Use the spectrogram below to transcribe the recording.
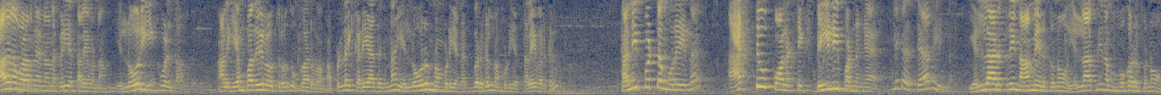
ஆதரவாளர்னா என்னென்ன பெரிய தலைவனா? எல்லோரும் ஈக்குவல் தான். நாளைக்கு என் பதவியில் ஒருத்தர் வந்து உட்காருவாங்க. அப்படிலாம் கிடையாதுங்கன்னா எல்லோரும் நம்முடைய நண்பர்கள் நம்முடைய தலைவர்கள். தனிப்பட்ட முறையில் ஆக்டிவ் பாலிடிக்ஸ் டெய்லி பண்ணுங்க. இன்னைக்கு அது தேவையில்லை. எல்லா இடத்துலையும் நாமே இருக்கணும். எல்லாத்துலையும் நம்ம முகம் இருக்கணும்.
